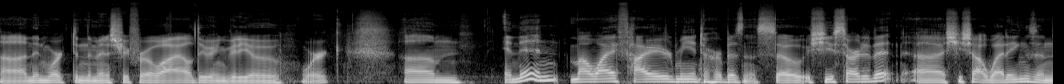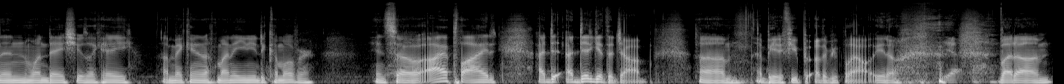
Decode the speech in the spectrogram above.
uh, and then worked in the ministry for a while doing video work. Um, and then my wife hired me into her business. So she started it. Uh, she shot weddings. And then one day she was like, hey, I'm making enough money. You need to come over. And so I applied. I did, I did get the job. Um, I beat a few other people out, you know. Yeah. but um,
